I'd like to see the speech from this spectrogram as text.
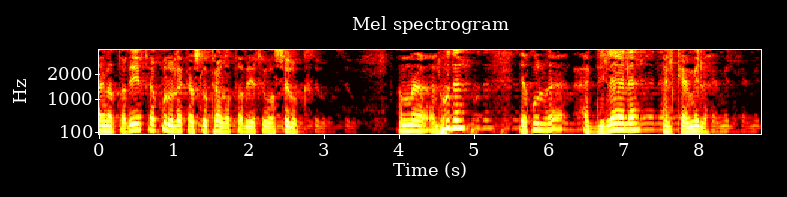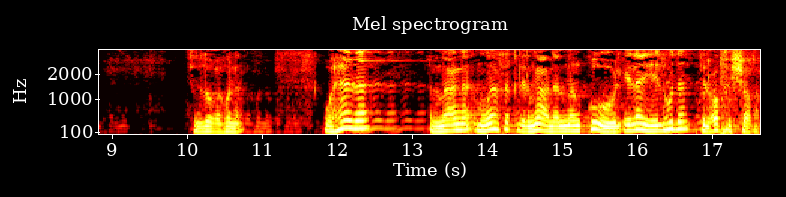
أين الطريق؟ يقول لك أسلك هذا الطريق يوصلك. أما الهدى؟ يقول الدلالة الكاملة في اللغة هنا. وهذا المعنى موافق للمعنى المنقول إليه الهدى في العرف الشرعي.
